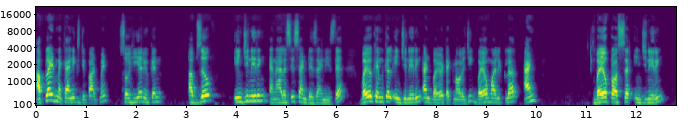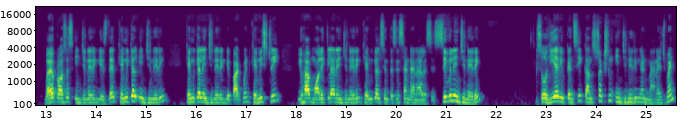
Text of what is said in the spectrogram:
applied mechanics department. So here you can observe engineering analysis and design is there. Biochemical engineering and biotechnology, biomolecular and bioprocessor engineering, bioprocess engineering is there. Chemical engineering, chemical engineering department, chemistry, you have molecular engineering, chemical synthesis and analysis, civil engineering, so here you can see construction engineering and management,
